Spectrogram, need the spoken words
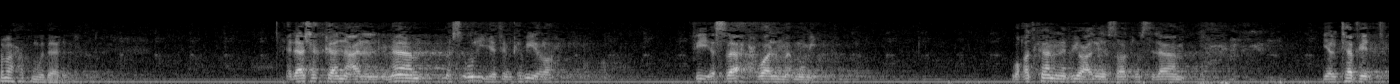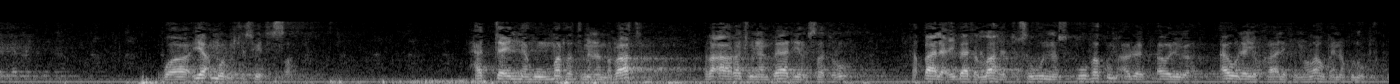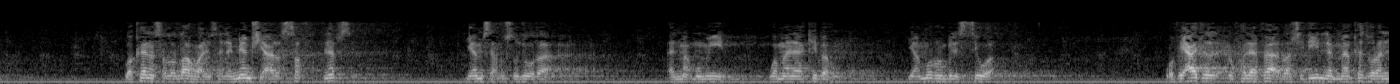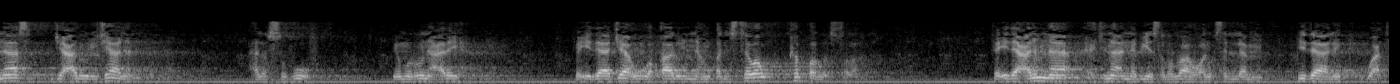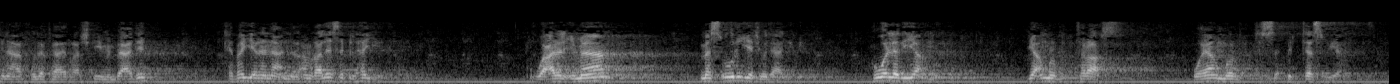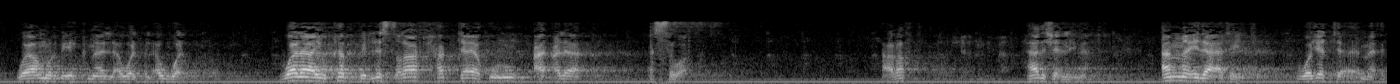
فما حكم ذلك؟ لا شك أن على الإمام مسؤولية كبيرة في إصلاح أحوال المأمومين. وقد كان النبي عليه الصلاة والسلام يلتفت ويأمر بتسوية الصف حتى إنه مرة من المرات رأى رجلا باديا صدره فقال عباد الله لتسوون صفوفكم أو ليخالفن الله بين قلوبكم. وكان صلى الله عليه وسلم يمشي على الصف نفسه يمسح صدور المأمومين ومناكبهم يأمرهم بالاستواء. وفي عهد الخلفاء الراشدين لما كثر الناس جعلوا رجالا على الصفوف يمرون عليها. فإذا جاءوا وقالوا إنهم قد استووا كبروا الصلاة. فإذا علمنا اعتناء النبي صلى الله عليه وسلم بذلك واعتناء الخلفاء الراشدين من بعده تبين لنا أن الأمر ليس بالهين. وعلى الإمام مسؤولية ذلك. هو الذي يأمر. يأمر بالتراص ويأمر بالتسوية ويأمر بإكمال الأول في الأول. ولا يكبر للصلاة حتى يكونوا على السواء. عرفت؟ هذا شأن الإمام أما إذا أتيت وجدت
